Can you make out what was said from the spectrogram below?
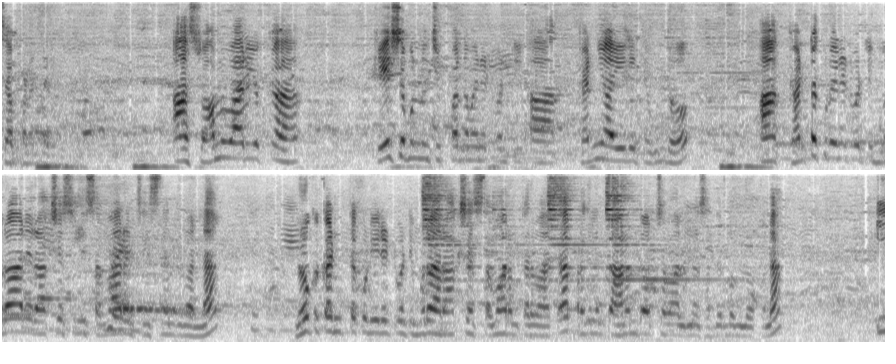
చంపడం జరిగింది. ఆ స్వామివారి యొక్క కేశముల నుంచి ఉత్పన్నమైనటువంటి ఆ కన్య ఏదైతే ఉందో ఆ కంటకుడైనటువంటి మురా అనే రాక్షసుని సంహారం చేసినందువల్ల లోకకంటకుడైనటువంటి మురా రాక్షస సంహారం తర్వాత ప్రజలంతా ఆనందోత్సవాలు ఉన్న సందర్భం లోపల ఈ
